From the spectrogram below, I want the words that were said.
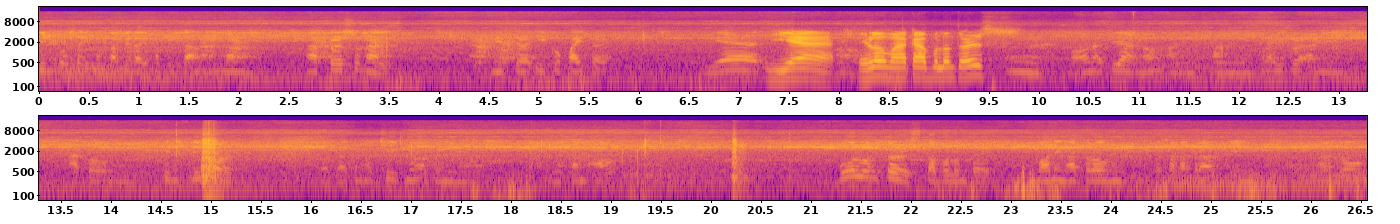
link ko sa imong camera ipakita ang imong uh, personal Mr. Eco Fighter. Yes. Yeah. Hello mga ka-volunteers. Mm, mao na siya no? Ang ang driver ani atong penetrator o atong check no? Atong uh, volunteers ka volunteer. Morning atong sa ka truck din atong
